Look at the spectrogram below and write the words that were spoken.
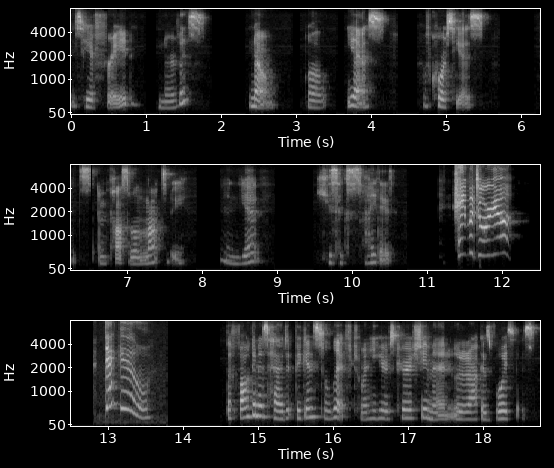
Is he afraid? Nervous? No. Well, yes. Of course he is. It's impossible not to be. And yet, he's excited. Hey, Midoriya! Deku! The fog in his head begins to lift when he hears Kirishima and Uraraka's voices.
